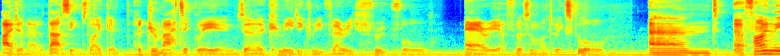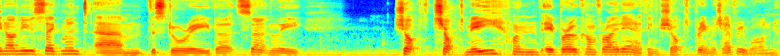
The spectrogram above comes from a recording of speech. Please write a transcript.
I don't know. That seems like a, a dramatically and uh, comedically very fruitful area for someone to explore. And uh, finally, in our news segment, um, the story that certainly shocked shocked me when it broke on Friday, and I think shocked pretty much everyone,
